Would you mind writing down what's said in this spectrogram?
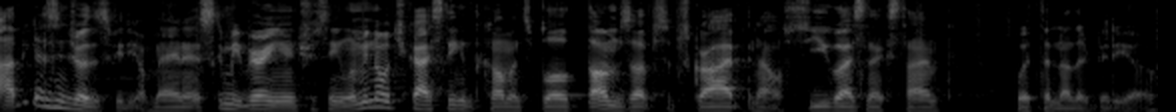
I hope you guys enjoyed this video, man. It's going to be very interesting. Let me know what you guys think in the comments below. Thumbs up, subscribe, and I'll see you guys next time with another video.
